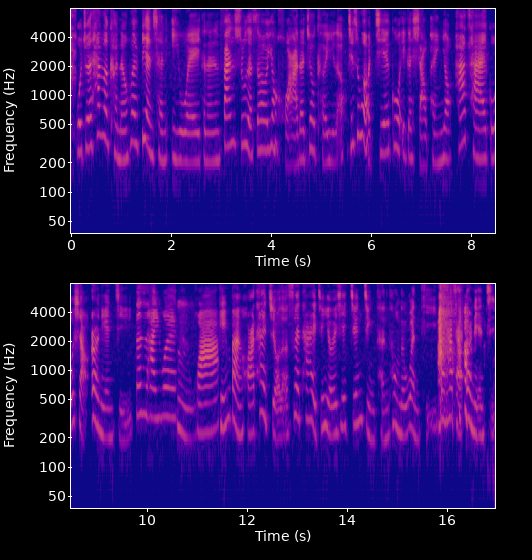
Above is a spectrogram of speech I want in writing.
我觉得他们可能会变成以为可能翻书的时候用滑的就可以了。其实我有接过一个小朋友，他才国小二年级，但是他因为嗯滑平板滑太久了，所以他已经有一些肩颈疼痛的问题，但他才二年级，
